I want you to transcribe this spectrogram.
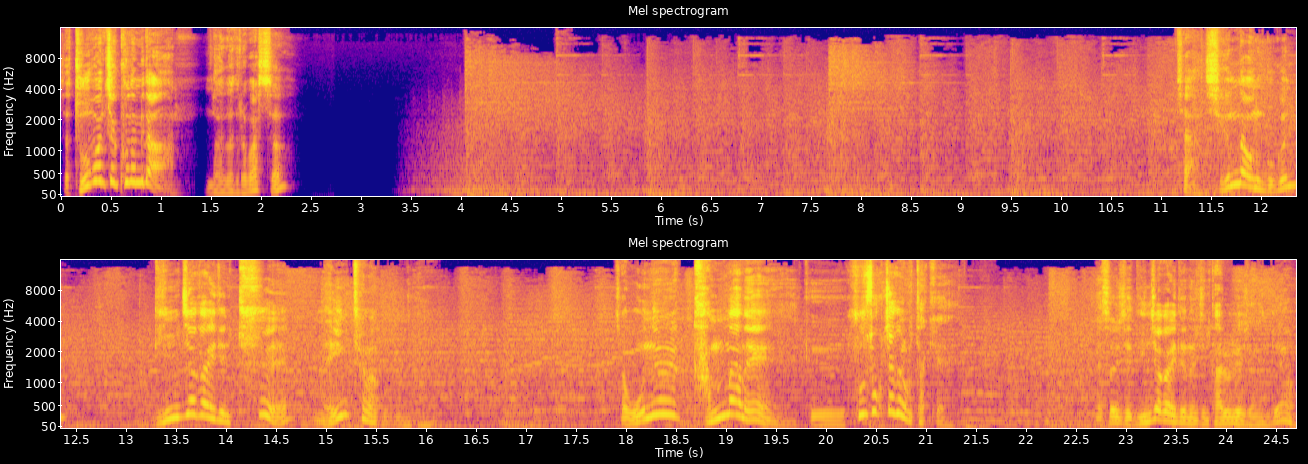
자, 두 번째 코너입니다. 너 이거 들어봤어? 자, 지금 나오는 곡은 닌자 가이덴 2의 메인 테마 곡입니다. 자, 오늘 간만에 그 후속작을 부탁해. 그래서 이제 닌자 가이덴을 좀 다룰 예정인데요.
